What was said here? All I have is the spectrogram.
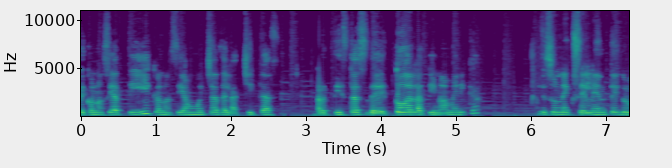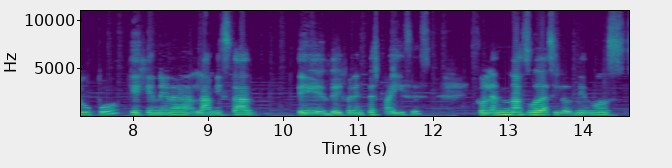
te conocí a ti, conocí a muchas de las chicas artistas de toda Latinoamérica. Es un excelente grupo que genera la amistad eh, de diferentes países con las mismas dudas y los mismos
